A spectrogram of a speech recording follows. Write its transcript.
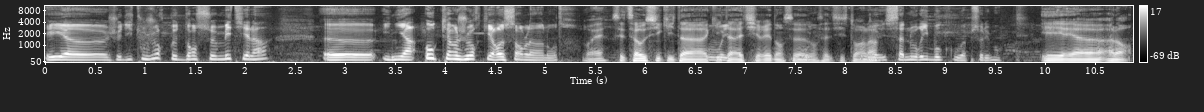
Et euh, je dis toujours que dans ce métier-là, euh, il n'y a aucun jour qui ressemble à un autre. Ouais, c'est ça aussi qui t'a Oui. attiré dans, ce- Oui. dans cette histoire-là. Oui, ça nourrit beaucoup, absolument. Et euh, alors,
